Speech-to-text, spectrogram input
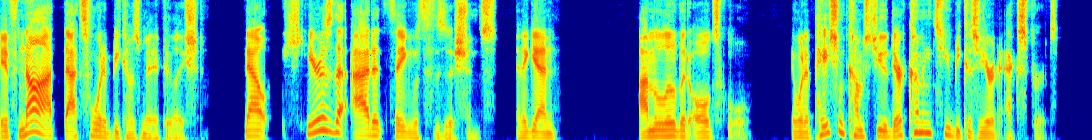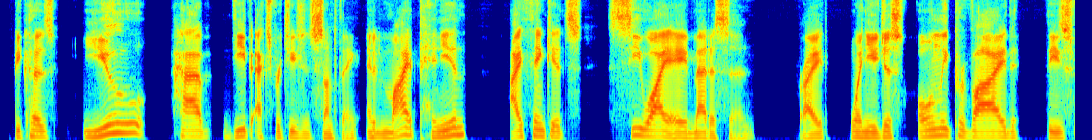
If not, that's when it becomes manipulation. Now, here's the added thing with physicians. And again, I'm a little bit old school. And when a patient comes to you, they're coming to you because you're an expert because you have deep expertise in something. And in my opinion, I think it's CYA medicine, right? When you just only provide these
